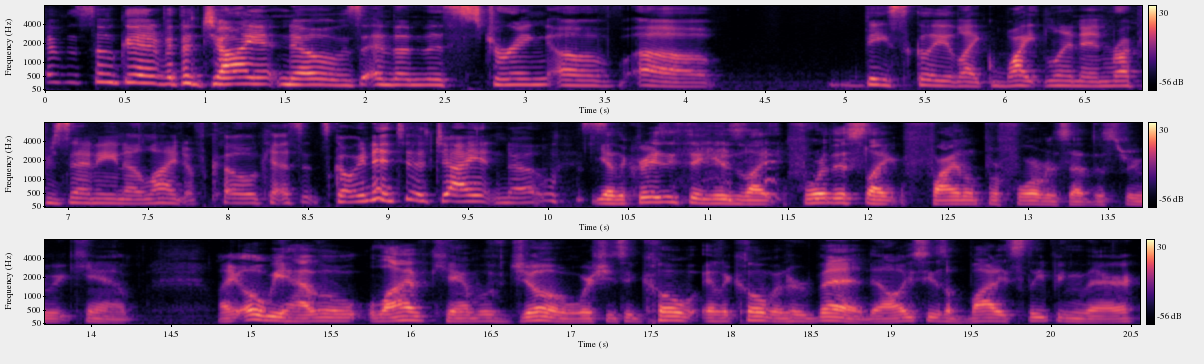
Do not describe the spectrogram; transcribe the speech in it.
It was so good with the giant nose and then this string of uh basically like white linen representing a line of coke as it's going into a giant nose. Yeah, the crazy thing is like for this like final performance at this three week camp, like oh we have a live cam of Joan where she's in coma in a coma in her bed, and all you see is a body sleeping there.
